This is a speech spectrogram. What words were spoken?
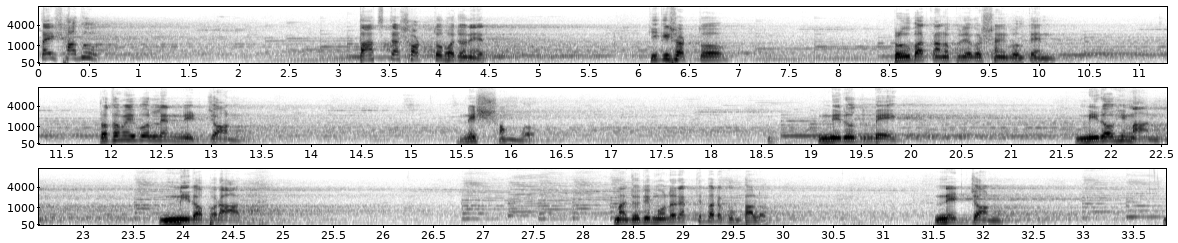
তাই সাধু পাঁচটা শর্ত ভজনের। কি কি শর্ত? প্রভুপাত কানপ্রিয় গোস্বামী বলতেন, প্রথমেই বললেন নির্জন, নিঃসঙ্গ, নিরুদ্বেগ, নিরভিমান, নিরপরাধ। মা, যদি মনে রাখতে পারে খুব ভালো। নির্জন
